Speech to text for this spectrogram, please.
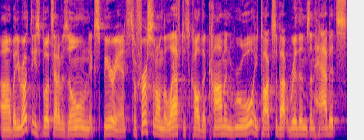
Uh, but he wrote these books out of his own experience. The first one on the left is called The Common Rule. He talks about rhythms and habits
